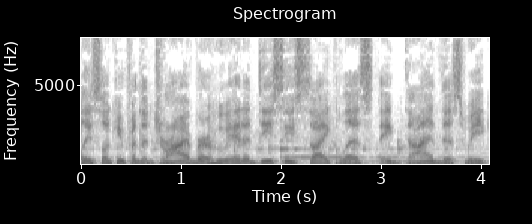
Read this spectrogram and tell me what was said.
Police looking for the driver who hit a DC cyclist. They died this week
